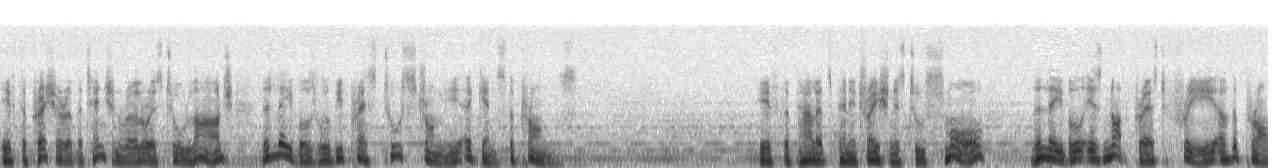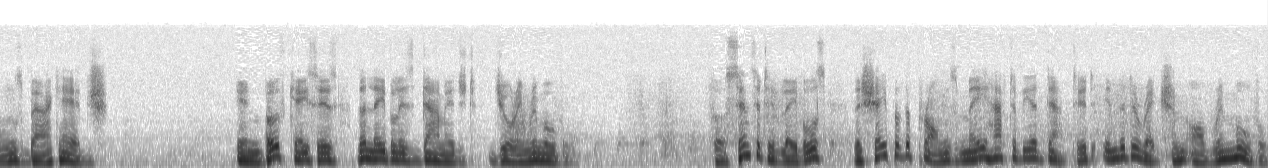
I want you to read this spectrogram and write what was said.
If the pressure of the tension roller is too large, the labels will be pressed too strongly against the prongs. If the pallet's penetration is too small, the label is not pressed free of the prong's back edge. In both cases, the label is damaged during removal. For sensitive labels, the shape of the prongs may have to be adapted in the direction of removal.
